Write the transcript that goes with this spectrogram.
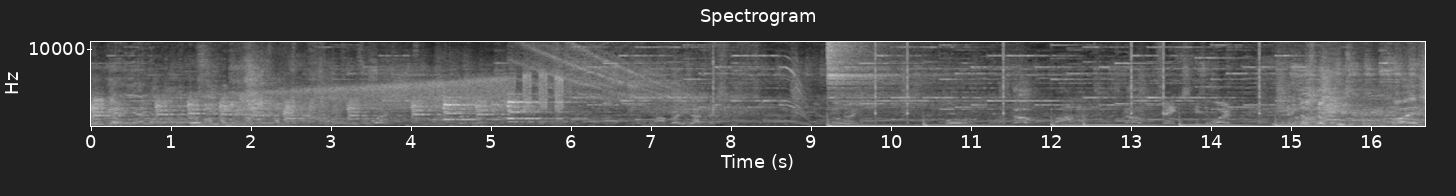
Flat, but that was really good. Yeah, yeah. I've been doing it even. Come on, bro, you got this. Six, easy work. You make those look easy. Boys.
